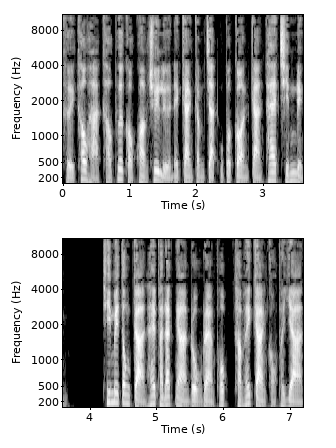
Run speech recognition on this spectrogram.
เคยเข้าหาเขาเพื่อขอความช่วยเหลือในการกำจัดอุปกรณ์การแพทย์ชิ้นหนึ่ง ที่ไม่ต้องการให้พนักงานโรงแรมพบคำให้การของพยาน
